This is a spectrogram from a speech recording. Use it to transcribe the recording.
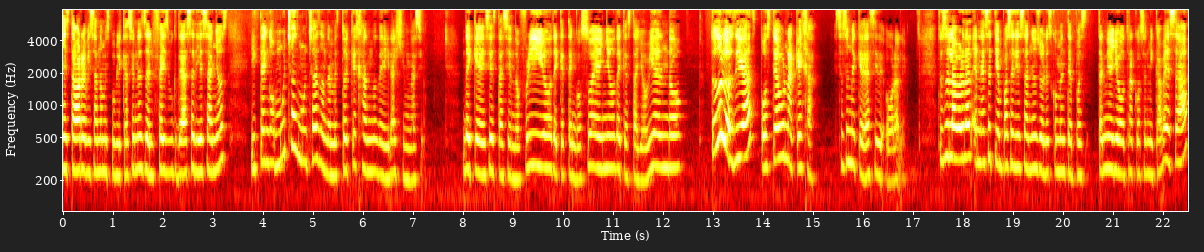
estaba revisando mis publicaciones del Facebook de hace 10 años y tengo muchas, muchas donde me estoy quejando de ir al gimnasio. De que si está haciendo frío, de que tengo sueño, de que está lloviendo. Todos los días posteaba una queja. Eso se me quedé así de órale. Entonces, la verdad, en ese tiempo, hace 10 años, yo les comenté, pues tenía yo otra cosa en mi cabeza.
